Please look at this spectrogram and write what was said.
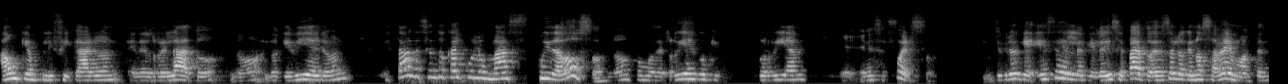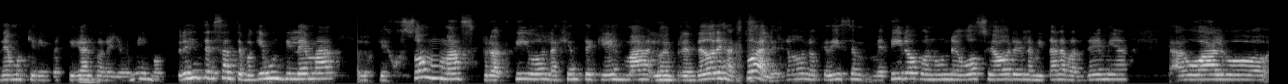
aunque amplificaron en el relato, ¿no? Lo que vieron, estaban haciendo cálculos más cuidadosos, ¿no? Como del riesgo que corrían eh, en ese esfuerzo. Yo creo que ese es lo que lo dice Pato, eso es lo que no sabemos, tendríamos que investigar mm. con ellos mismos. Pero es interesante porque es un dilema, los que son más proactivos, la gente que es más, los emprendedores actuales, ¿no? Los que dicen, me tiro con un negocio ahora en la mitad de la pandemia, hago algo,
